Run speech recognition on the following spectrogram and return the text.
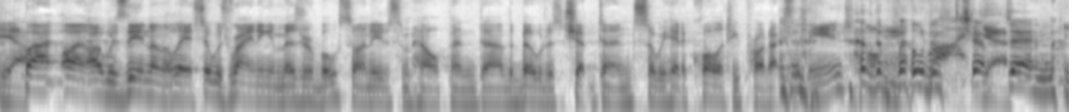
Yeah. But I, I was there nonetheless. It was raining and miserable, so I needed some help, and uh, the builders chipped in, so we had a quality product at the end. the Um, builders Right. chipped Yeah. in.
